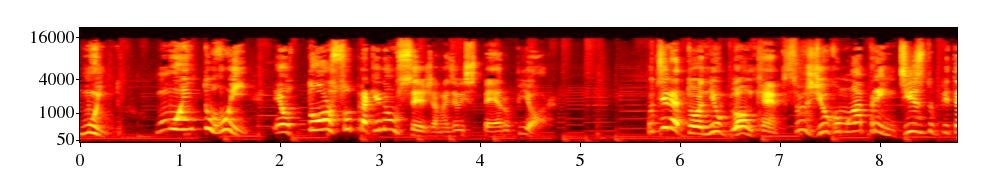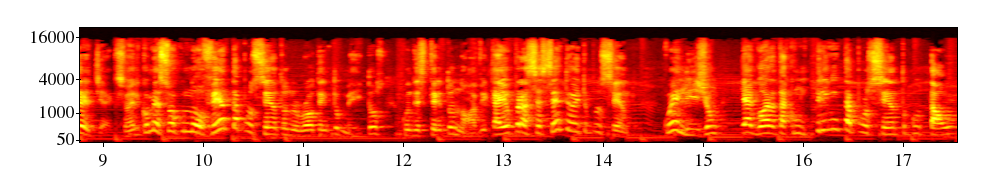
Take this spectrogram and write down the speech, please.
muito, muito ruim. Eu torço para que não seja, mas eu espero pior. O diretor Neil Blomkamp surgiu como um aprendiz do Peter Jackson. Ele começou com 90% no Rotten Tomatoes, com Distrito 9, caiu para 68% com Elysium e agora está com 30% com o tal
